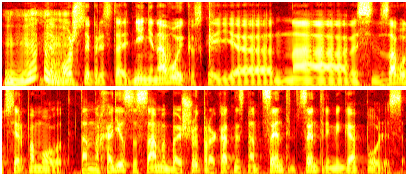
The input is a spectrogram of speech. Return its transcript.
Mm-hmm. Ты можешь себе представить? Не, не на Войковской, а на завод Серпомолот. Там находился самый большой прокатный стан в центре, в центре мегаполиса.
